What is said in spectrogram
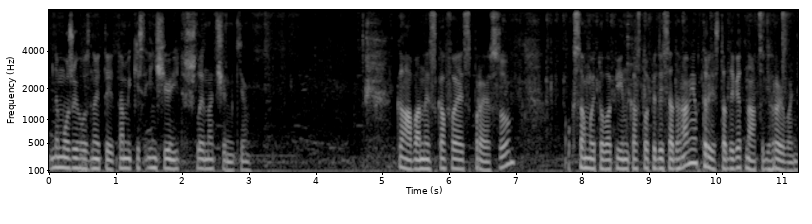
Не можу його знайти. Там якісь інші йшли начинки. Кава Нескафе Еспресо. Оксамитова пінка 150 грамів 319 гривень.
